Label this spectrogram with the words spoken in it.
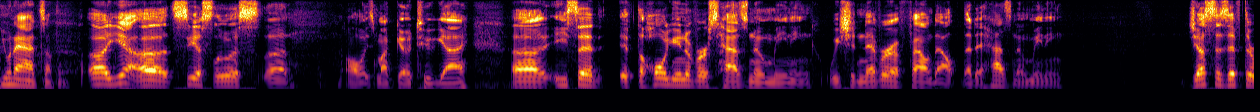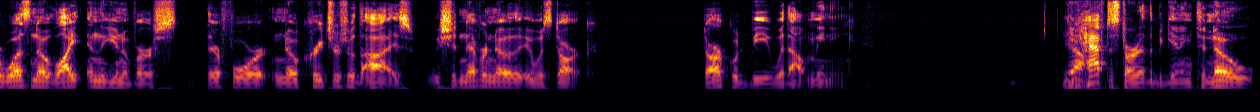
you want to add something? Uh, yeah, uh, C.S. Lewis, uh, always my go-to guy. Uh, he said, "If the whole universe has no meaning, we should never have found out that it has no meaning. Just as if there was no light in the universe, therefore no creatures with eyes, we should never know that it was dark. Dark would be without meaning. You have to start at the beginning to know."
